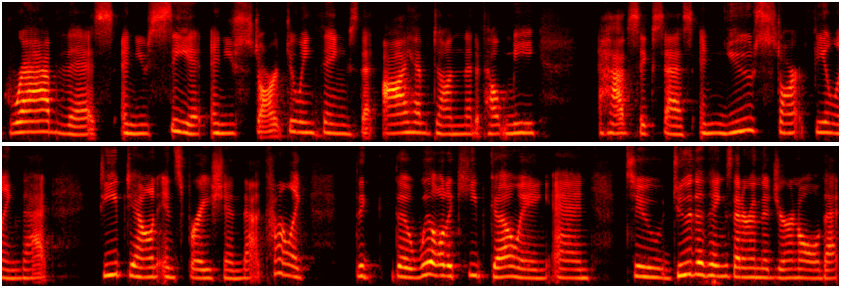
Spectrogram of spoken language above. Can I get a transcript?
grab this and you see it and you start doing things that i have done that have helped me have success and you start feeling that deep down inspiration that kind of like the the will to keep going and to do the things that are in the journal that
